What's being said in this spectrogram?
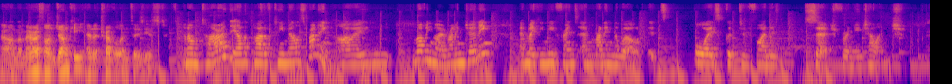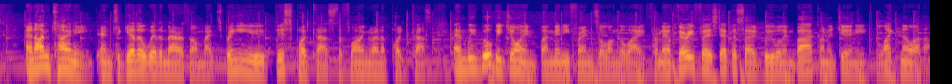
I'm a marathon junkie and a travel enthusiast. And I'm Tara, the other part of Team Alice Running. I'm loving my running journey and making new friends and running the world. It's always good to find a search for a new challenge. And I'm Tony, and together we're the Marathon Mates, bringing you this podcast, the Flying RuNR podcast. And we will be joined by many friends along the way. From our very first episode, we will embark on a journey like no other.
